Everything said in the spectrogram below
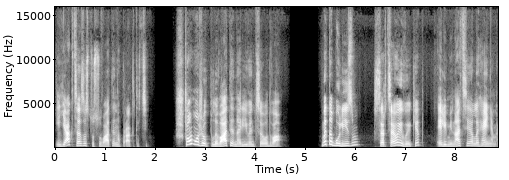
і як це застосувати на практиці. Що може впливати на рівень СО2? Метаболізм, серцевий викид, елімінація легенями.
